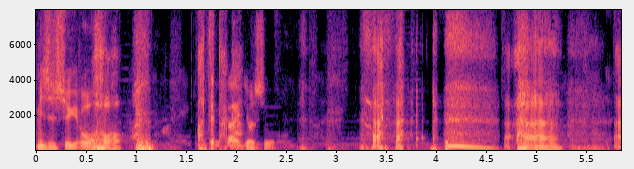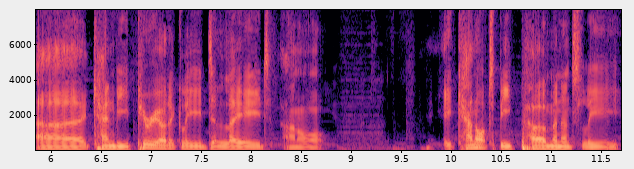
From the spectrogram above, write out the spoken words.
民主主義、おお当てたか世界。uh, uh, can be periodically delayed. あの it cannot be permanently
